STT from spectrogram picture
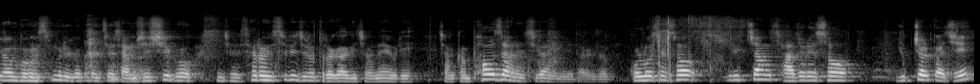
요한복음 27번째 잠시 쉬고 이제 새로운 시리즈로 들어가기 전에 우리 잠깐 퍼즈하는 시간입니다. 그래서 골로새서 1장 4절에서 6절까지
